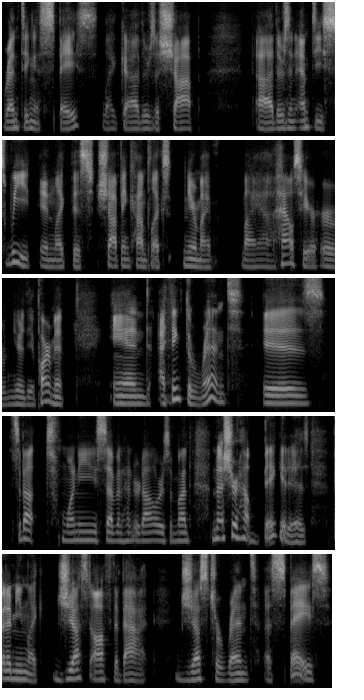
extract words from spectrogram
renting a space, like uh, there's a shop, uh, there's an empty suite in like this shopping complex near my my uh, house here or near the apartment, and I think the rent is it's about $2,700 a month. I'm not sure how big it is, but I mean, like, just off the bat, just to rent a space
